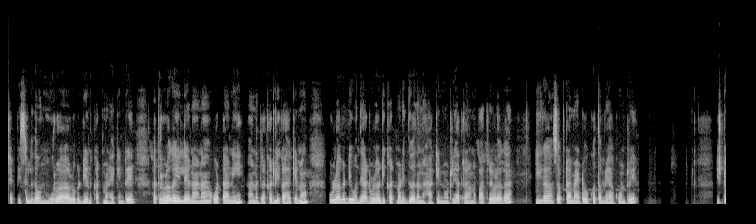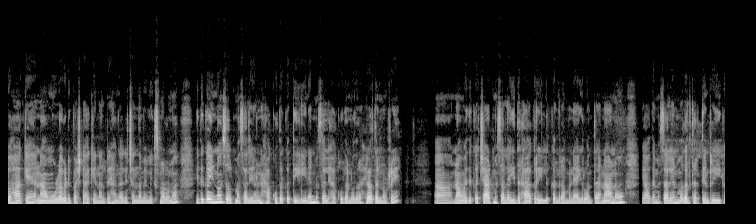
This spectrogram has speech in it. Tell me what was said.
ಶಪ್ಪಿ ಸುಲಿದ ಒಂದು ಮೂರು ಆಲೂಗಡ್ಡೆಯನ್ನು ಕಟ್ ಮಾಡಿ ಹಾಕೀನಿ ರೀ ಅದ್ರೊಳಗೆ ಇಲ್ಲೇ ನಾನು ವಟಾಣಿ ಆನಂತರ ಕಡ್ಲಿಕಾಯಿ ಹಾಕ್ಯಾನು. ಉಳ್ಳಾಗಡ್ಡಿ ಒಂದು ಎರಡು ಉಳ್ಳಾಗಡ್ಡಿ ಕಟ್ ಮಾಡಿದ್ದು ಅದನ್ನು ಹಾಕೇನು ನೋಡಿರಿ ಅದರ ಪಾತ್ರೆ ಒಳಗೆ ಈಗ ಸ್ವಲ್ಪ ಟೊಮ್ಯಾಟೊ, ಕೊತ್ತಂಬರಿ ಹಾಕ್ಕೊಂಡ್ರಿ ಇಷ್ಟು ಹಾಕಿ ನಾವು ಉಳ್ಳಾಗಡ್ಡಿ ಫಸ್ಟ್ ಹಾಕೇನಲ್ಲ ರೀ ಹಾಗಾಗಿ ಚಂದಮಿ ಮಿಕ್ಸ್ ಮಾಡೋಣ. ಇದಕ್ಕೆ ಇನ್ನೊಂದು ಸ್ವಲ್ಪ ಮಸಾಲೆಗಳನ್ನ ಹಾಕೋದಕ್ಕತಿ ಏನೇನು ಮಸಾಲೆ ಹಾಕೋದು ಅನ್ನೋದನ್ನ ಹೇಳ್ತೇನೆ ನೋಡಿರಿ. ನಾವು ಇದಕ್ಕೆ ಚಾಟ್ ಮಸಾಲೆ ಇದ್ರೆ ಹಾಕ್ರಿ ಇಲ್ಲಕ್ಕಂದ್ರೆ ಮನೆಯಾಗಿರುವಂಥ ನಾನು ಯಾವುದೇ ಮಸಾಲೆಯನ್ನು ಮೊದಲು ತರ್ತೀನಿ ರೀ ಈಗ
